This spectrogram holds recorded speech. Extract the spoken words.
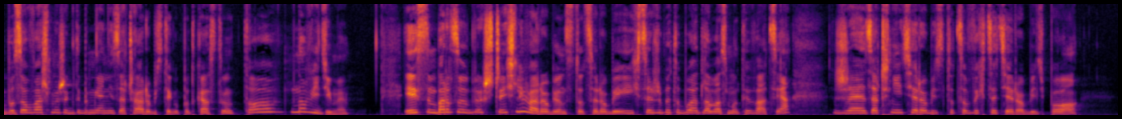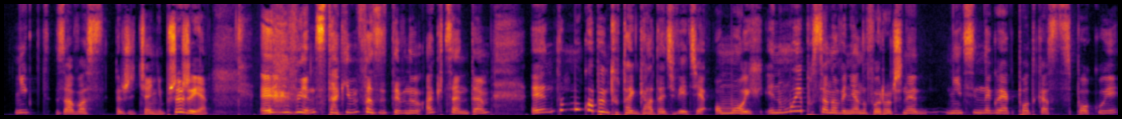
bo zauważmy, że gdybym ja nie zaczęła robić tego podcastu, to no widzimy. Ja jestem bardzo szczęśliwa robiąc to, co robię i chcę, żeby to była dla was motywacja, że zacznijcie robić to, co wy chcecie robić, bo nikt za was życia nie przeżyje. E, więc takim pozytywnym akcentem e, no mogłabym tutaj gadać, wiecie, o moich, no moje postanowienia noworoczne, nic innego jak podcast Spokój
